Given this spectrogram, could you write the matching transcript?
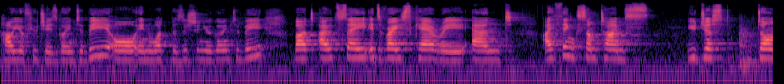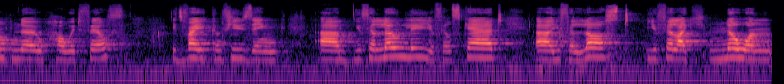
how your future is going to be or in what position you're going to be. But I would say it's very scary and I think sometimes you just don't know how it feels. It's very confusing. Um, you feel lonely, you feel scared, uh, you feel lost, you feel like no one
